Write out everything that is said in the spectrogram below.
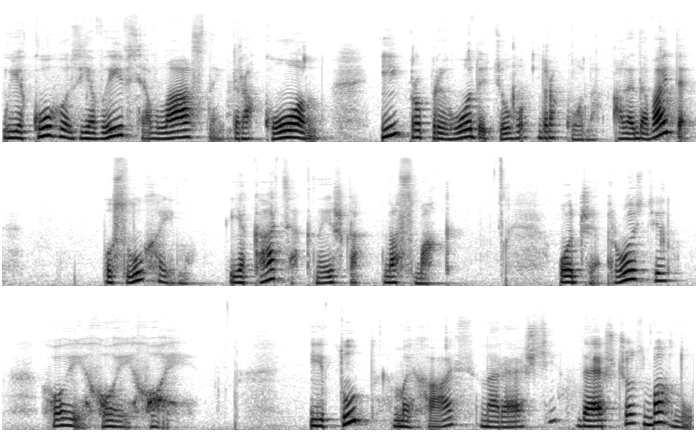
у якого з'явився власний дракон, і про пригоди цього дракона. Але давайте послухаємо, яка ця книжка на смак. Отже, розділ Хой-хой-хой. І тут Михась нарешті дещо збагнув.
